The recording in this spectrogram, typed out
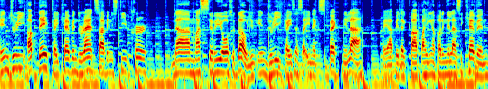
Injury update kay Kevin Durant. Sabi ni Steve Kerr na mas seryoso daw yung injury kaysa sa inexpect nila. Kaya pinagpapahinga pa rin nila si Kevin.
